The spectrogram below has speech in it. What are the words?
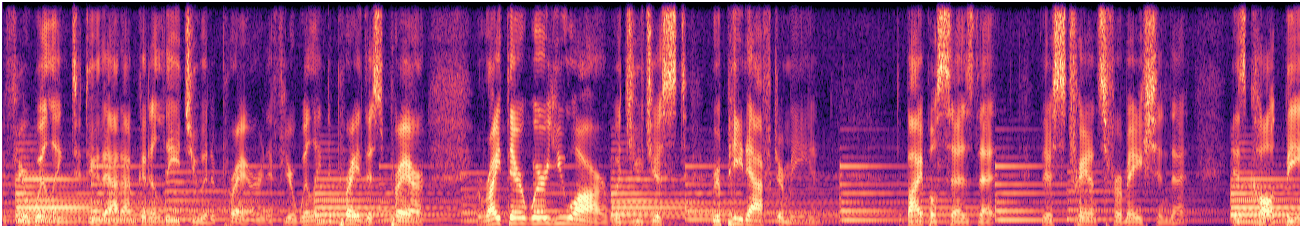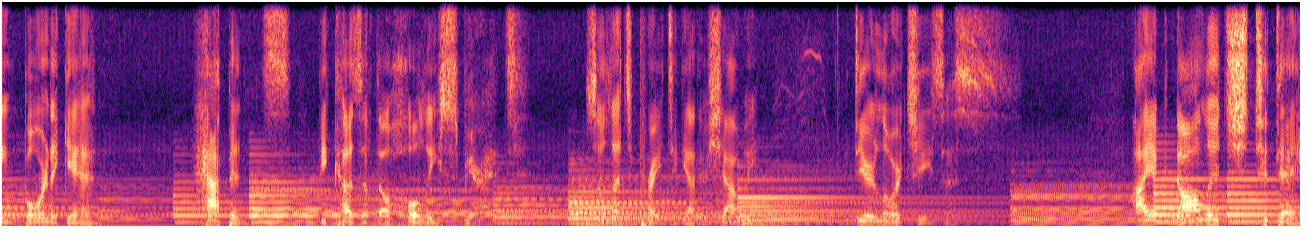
If you're willing to do that, I'm going to lead you in a prayer. And if you're willing to pray this prayer, right there where you are, would you just repeat after me? And the Bible says that this transformation that is called being born again happens because of the Holy Spirit. So let's pray together, shall we? Dear Lord Jesus, I acknowledge today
